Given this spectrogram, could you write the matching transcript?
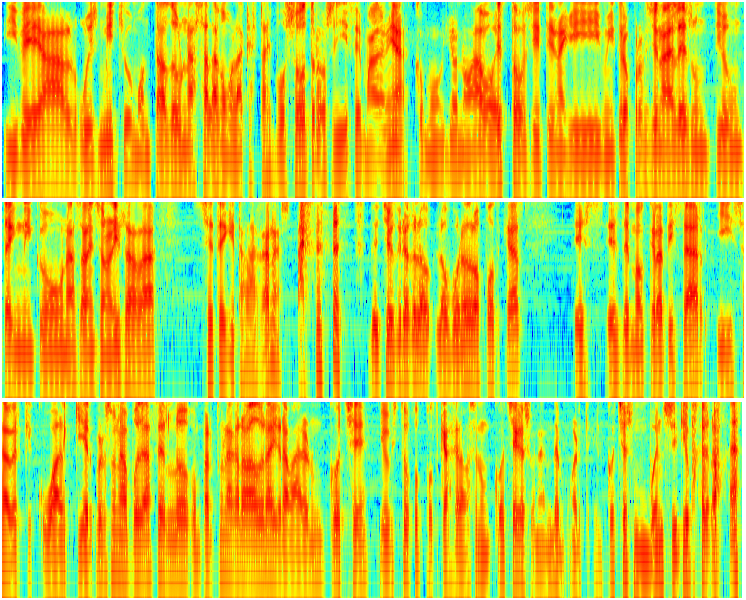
y ve al Wismichu montado en una sala como la que estáis vosotros y dice, madre mía, como yo no hago esto? Si tiene aquí micros profesionales, un tío, un técnico, una sala insonorizada, se te quita las ganas. de hecho, creo que lo, lo bueno de los podcasts es, democratizar y saber que cualquier persona puede hacerlo, comprarte una grabadora y grabar en un coche. Yo he visto podcast grabas en un coche que suenan de muerte. El coche es un buen sitio para grabar.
